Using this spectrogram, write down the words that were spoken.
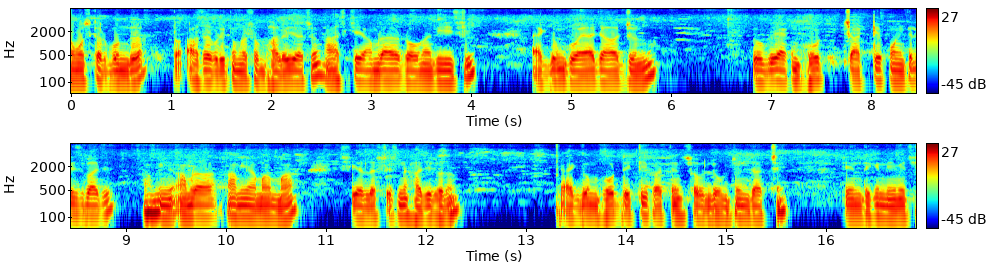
নমস্কার বন্ধুরা। তো আশা করি তোমরা সব ভালোই আছো। আজকে আমরা রওনা দিয়েছি একদম গয়া যাওয়ার জন্য। তো এক ভোর চারটে পঁয়তাল্লিশ বাজে। আমি, আমরা, আমি, আমার মা শিয়ালদা স্টেশনে হাজির হলাম। একদম ভোর দেখতেই পাচ্ছেন সব লোকজন যাচ্ছে। ট্রেন থেকে নেমেছি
